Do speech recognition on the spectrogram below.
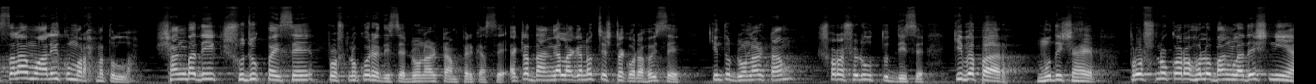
আসসালামু আলাইকুম রহমতুল্লাহ সাংবাদিক সুযোগ পাইছে প্রশ্ন করে দিছে ডোনাল্ড ট্রাম্পের কাছে একটা দাঙ্গা লাগানোর চেষ্টা করা হয়েছে কিন্তু ডোনাল্ড ট্রাম্প সরাসরি উত্তর দিছে কি ব্যাপার মোদি সাহেব প্রশ্ন করা হলো বাংলাদেশ নিয়ে।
